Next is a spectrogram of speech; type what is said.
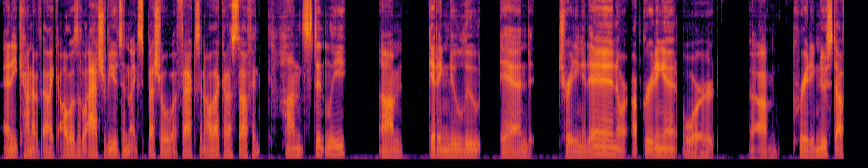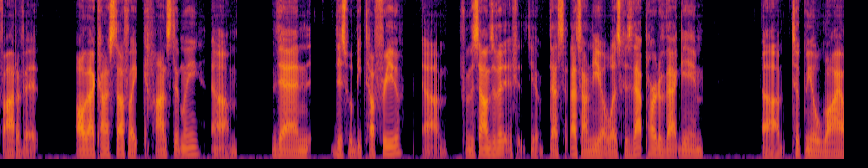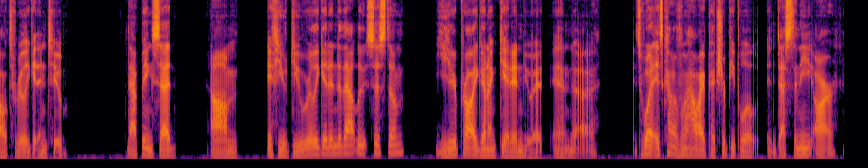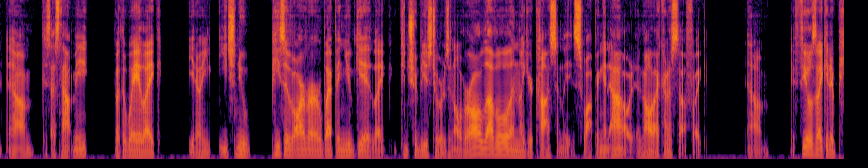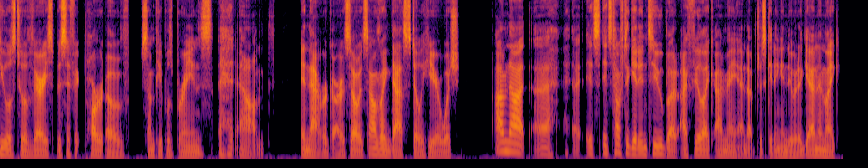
any kind of like all those little attributes and like special effects and all that kind of stuff and constantly um getting new loot and trading it in or upgrading it or um creating new stuff out of it all that kind of stuff like constantly, um, then this would be tough for you. Um, from the sounds of it, if it, you know that's that's how Nioh was, because that part of that game um, took me a while to really get into. That being said, um, if you do really get into that loot system, you're probably gonna get into it, and uh, it's what it's kind of how I picture people in Destiny are, because that's not me, but the way like you know each new piece of armor or weapon you get like contributes towards an overall level and like you're constantly swapping it out and all that kind of stuff like um it feels like it appeals to a very specific part of some people's brains um in that regard. So it sounds like that's still here which i'm not uh, it's it's tough to get into but i feel like i may end up just getting into it again and like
